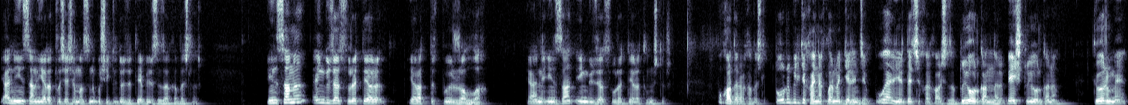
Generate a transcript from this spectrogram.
Yani insanın yaratılış aşamasını bu şekilde özetleyebilirsiniz arkadaşlar. İnsanı en güzel surette yara- yarattık buyurur Allah. Yani insan en güzel surette yaratılmıştır. Bu kadar arkadaşlar. Doğru bilgi kaynaklarına gelince bu her yerde çıkar karşınıza. Duyu organları, 5 duyu organı. Görme,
